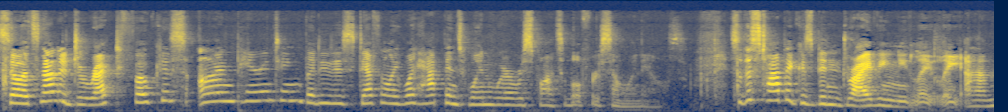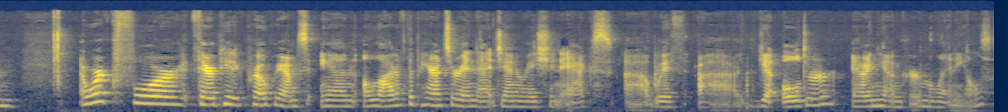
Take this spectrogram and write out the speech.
So it's not a direct focus on parenting, but it is definitely what happens when we're responsible for someone else. So this topic has been driving me lately. Um, I work for therapeutic programs, and a lot of the parents are in that Generation X uh, with uh, get older and younger millennials.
